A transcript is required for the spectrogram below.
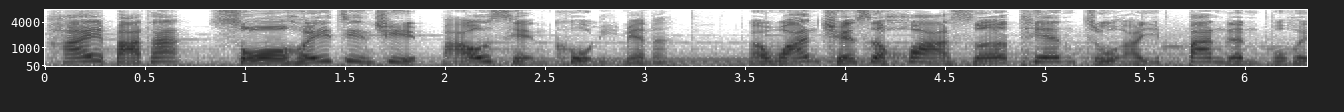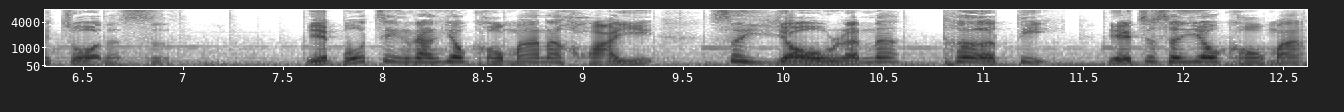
还把它锁回进去保险库里面呢？啊，完全是画蛇添足啊，一般人不会做的事，也不禁让优口妈呢怀疑是有人呢特地，也就是优口妈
